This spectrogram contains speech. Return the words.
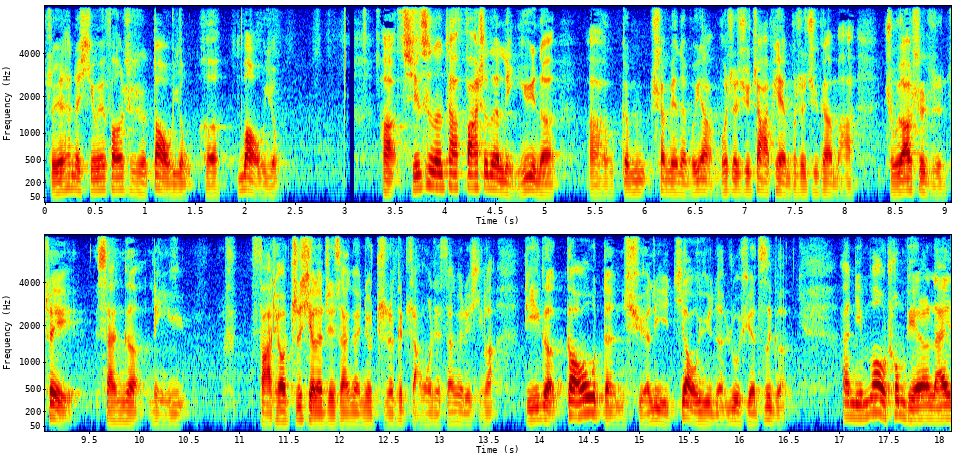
首先他的行为方式是盗用和冒用。好，其次呢，它发生的领域呢啊跟上面的不一样，不是去诈骗，不是去干嘛，主要是指这三个领域。法条只写了这三个，你就只掌握这三个就行了。第一个，高等学历教育的入学资格，啊，你冒充别人来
